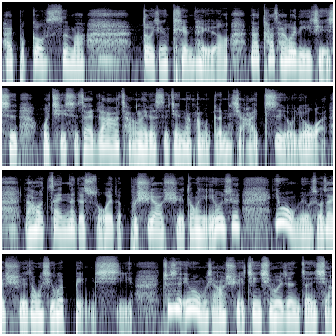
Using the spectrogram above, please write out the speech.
还不够是吗？都已经天黑了，那他才会理解是我其实在拉长那个时间，让他们跟小孩自由游玩，然后在那个所谓的不需要学东西，因为是，因为我们有时候在学东西会屏息，就是因为我们想要学进去会认真想，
